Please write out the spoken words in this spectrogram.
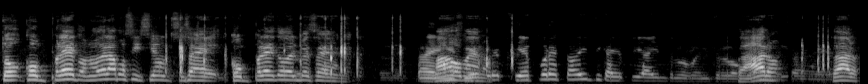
To- completo, no de la posición, o sea, completo del BCN. Más o si es menos. por- si es por estadística, yo estoy ahí entre los, entre los Claro, ¿sabes? Claro,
